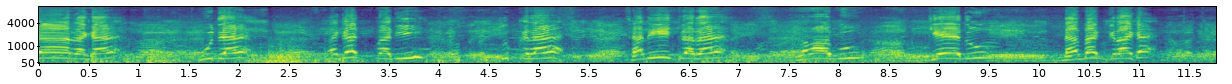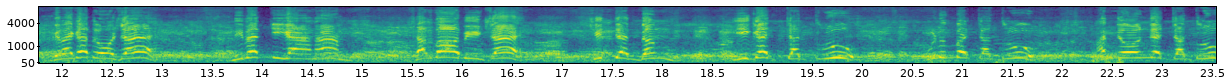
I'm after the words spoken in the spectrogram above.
அங்காரக உத பிரகஸ்பதி சுக்கர சனீஸ்வர ராகு கேது நவகிரக கிரகதோஷ நிவர்த்திகானாம் சர்வாபீட்ச சித்தத்தம் இகச்சத்ரு குடும்ப சத்ரு அந்யோன்ய சத்ரு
